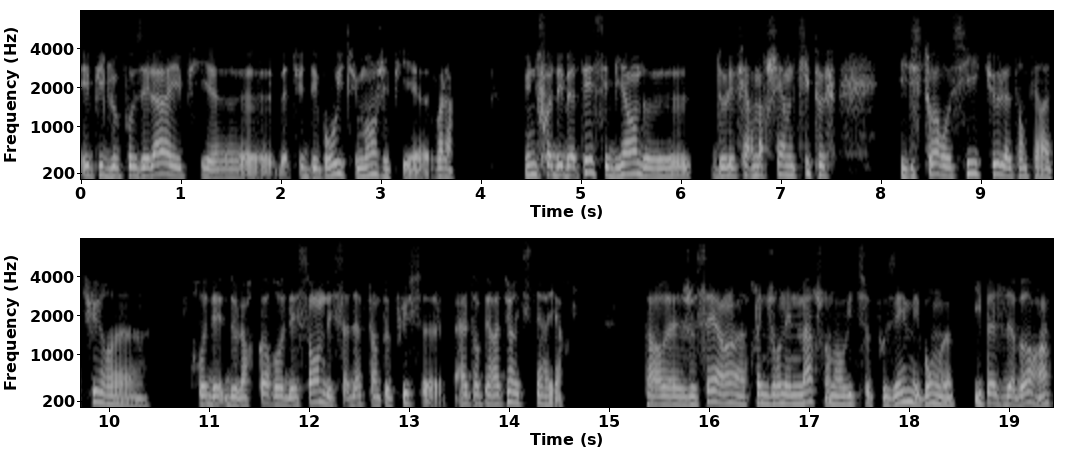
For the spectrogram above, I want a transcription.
et puis de le poser là et puis euh, bah, tu te débrouilles, tu manges et puis euh, voilà. Une fois débatté, c'est bien de, de les faire marcher un petit peu, histoire aussi que la température de leur corps redescende et s'adapte un peu plus à la température extérieure. Alors, euh, je sais, hein, après une journée de marche, on a envie de se poser, mais bon, euh, ils passent d'abord. Hein.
